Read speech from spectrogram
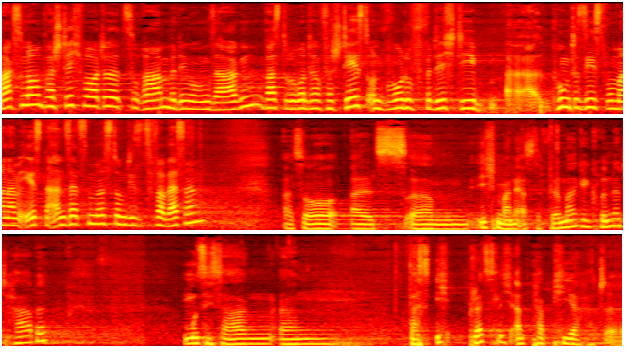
Magst du noch ein paar Stichworte zu Rahmenbedingungen sagen, was du darunter verstehst und wo du für dich die äh, Punkte siehst, wo man am ehesten ansetzen müsste, um diese zu verbessern? Also als ähm, ich meine erste Firma gegründet habe, muss ich sagen, ähm, was ich plötzlich an Papier hatte,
